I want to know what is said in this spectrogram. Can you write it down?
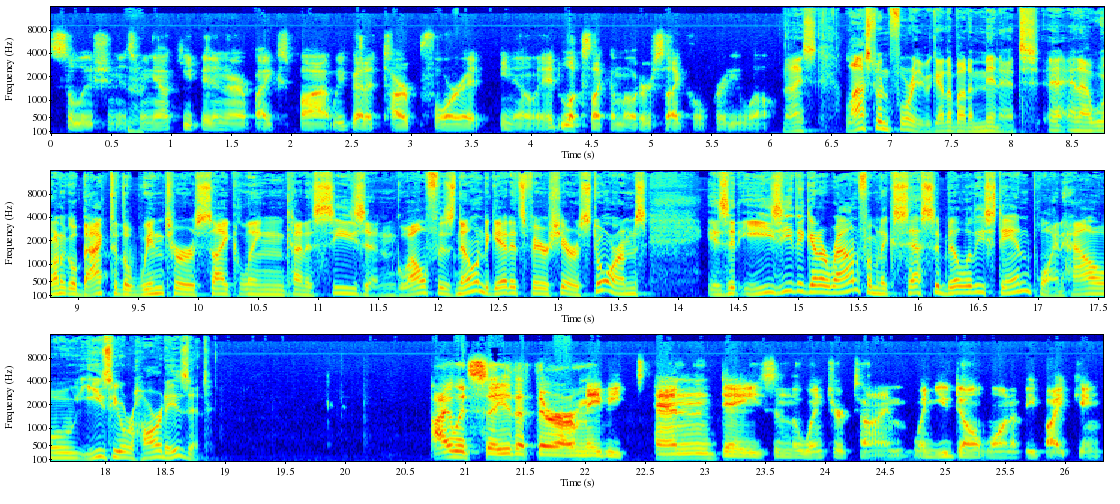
solution is mm. we now keep it in our bike spot. We've got a tarp for it. You know, it looks like a motorcycle pretty well. Nice. Last one for you. We've got about a minute, and I want to go back to the winter cycling kind of season. Guelph is known to get its fair share of storms. Is it easy to get around from an accessibility standpoint? How easy or hard is it? I would say that there are maybe 10 days in the wintertime when you don't want to be biking.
